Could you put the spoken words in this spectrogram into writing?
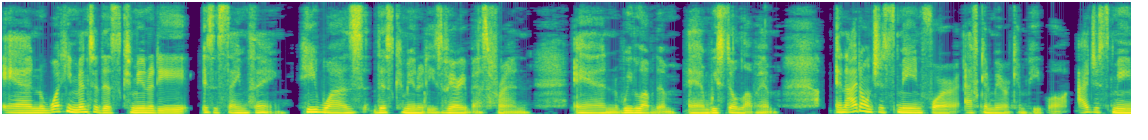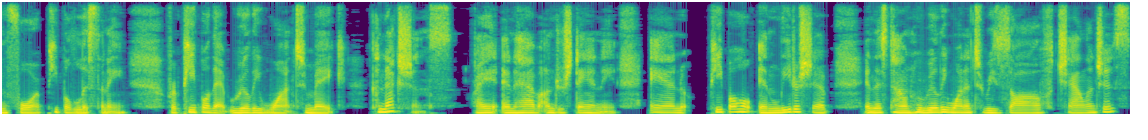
And what he meant to this community is the same thing. He was this community's very best friend and we loved him and we still love him. And I don't just mean for African American people. I just mean for people listening, for people that really want to make connections, right? And have understanding and people in leadership in this town who really wanted to resolve challenges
